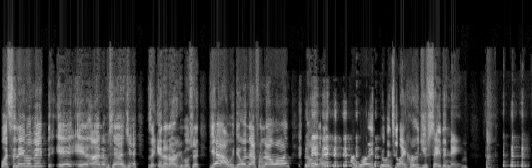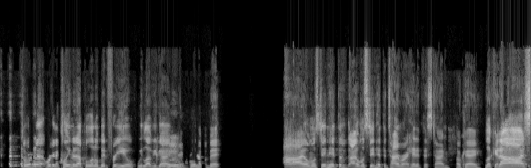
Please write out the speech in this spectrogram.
what's the name of it? The In, in un- it's like in unarguable. She's like, yeah, are we doing that from now on? And I was like, I wanted to until I heard you say the name. So we're gonna we're gonna clean it up a little bit for you. We love you guys. We're gonna clean up a bit. I almost didn't hit the I almost didn't hit the timer. I hit it this time. Okay. Look at us.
